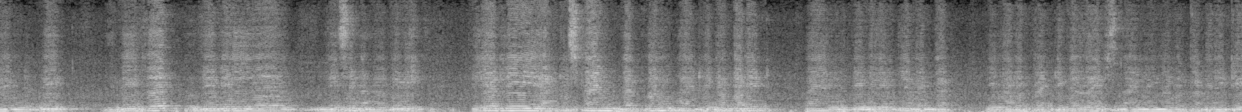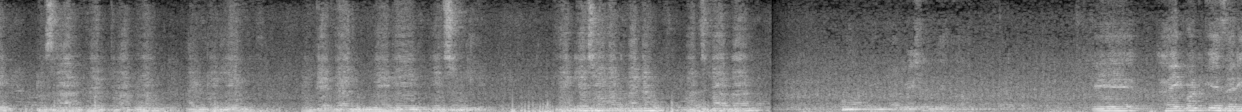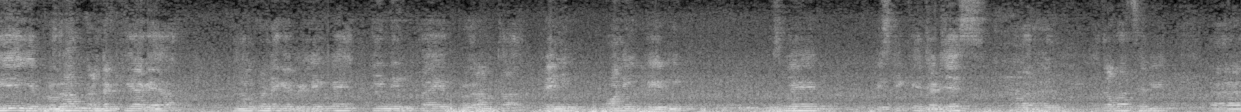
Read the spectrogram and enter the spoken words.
and we we hope we will listen we will clearly understand that one and remember it and we will implement that in our practical lives and in our community to solve that problem and to live together very peacefully. Thank you so much, madam. Much for the information देता हूँ कि high court के ज़रिए ये programme conduct किया गया नलकोंडे के building में तीन दिन का एक प्रोग्राम था ट्रेनिंग मॉर्निंग टू इवनिंग उसमें डिस्ट्रिक्ट के जजेस और हैदराबाद से भी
